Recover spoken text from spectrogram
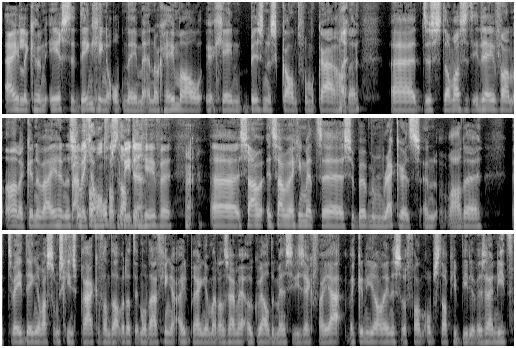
eigenlijk hun eerste ding gingen opnemen en nog helemaal geen business kant voor elkaar hadden. Eh, dus dan was het idee van, ah, dan kunnen wij hun een soort van opstapje bieden. geven. Eh, samen, in samenwerking met eh, Suburban Records. En we hadden met twee dingen was er misschien sprake van dat we dat inderdaad gingen uitbrengen. Maar dan zijn wij ook wel de mensen die zeggen van ja, wij kunnen je alleen een soort van opstapje bieden. We zijn niet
